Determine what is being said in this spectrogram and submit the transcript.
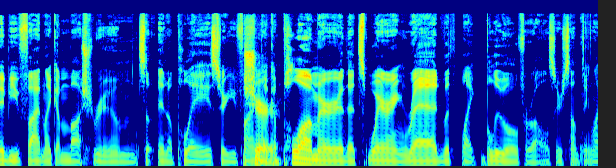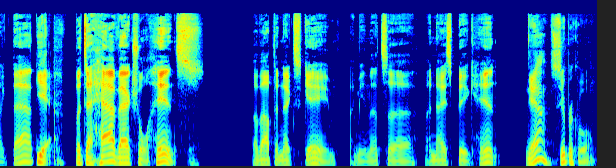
Maybe you find like a mushroom in a place, or you find like a plumber that's wearing red with like blue overalls or something like that. Yeah. But to have actual hints about the next game, I mean, that's a, a nice big hint. Yeah, super cool.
